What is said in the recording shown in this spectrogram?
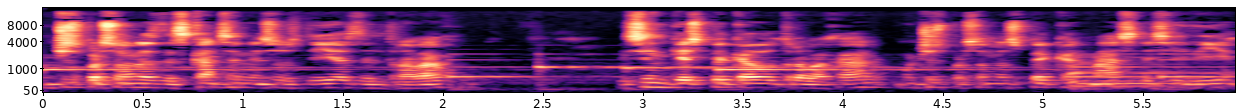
Muchas personas descansan esos días del trabajo. Dicen que es pecado trabajar. Muchas personas pecan más ese día.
